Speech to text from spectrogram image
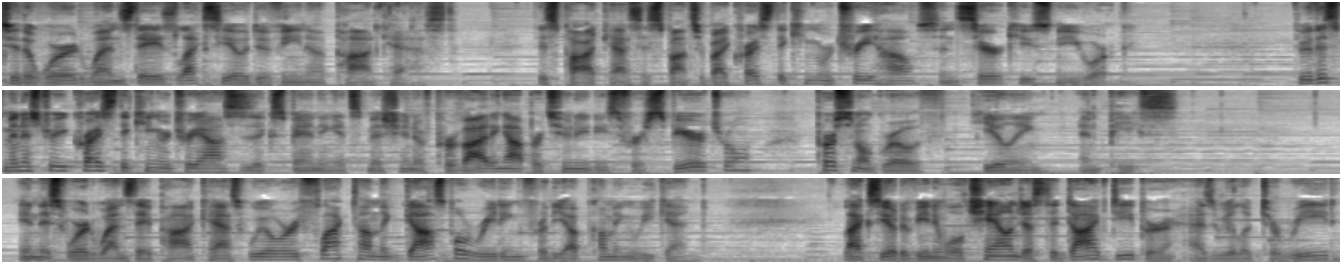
to the Word Wednesdays Lectio Divina podcast. This podcast is sponsored by Christ the King Retreat House in Syracuse, New York. Through this ministry, Christ the King Retreat House is expanding its mission of providing opportunities for spiritual, personal growth, healing, and peace. In this Word Wednesday podcast, we will reflect on the gospel reading for the upcoming weekend. Lectio Divina will challenge us to dive deeper as we look to read,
